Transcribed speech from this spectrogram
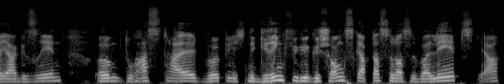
ja gesehen, ähm, du hast halt wirklich eine geringfügige Chance gehabt, dass du das überlebst, ja.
